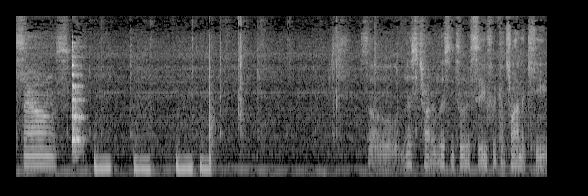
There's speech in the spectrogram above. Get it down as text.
Sounds. So let's try to listen to it, see if we can find a key.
